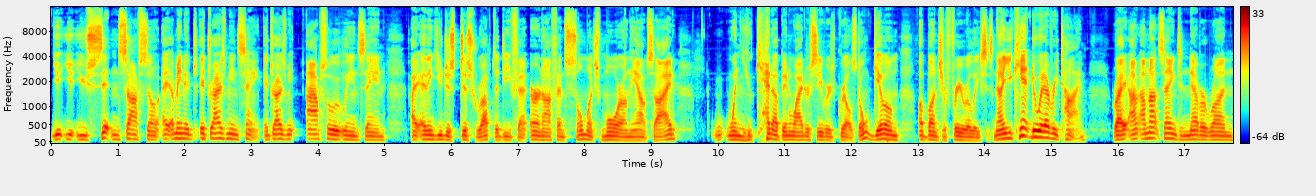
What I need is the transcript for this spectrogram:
You, you, you sit in soft zone. I, mean, it, it drives me insane. It drives me absolutely insane. I, I think you just disrupt a defense or an offense so much more on the outside when you get up in wide receivers' grills. Don't give them a bunch of free releases. Now, you can't do it every time, right? I'm not saying to never run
